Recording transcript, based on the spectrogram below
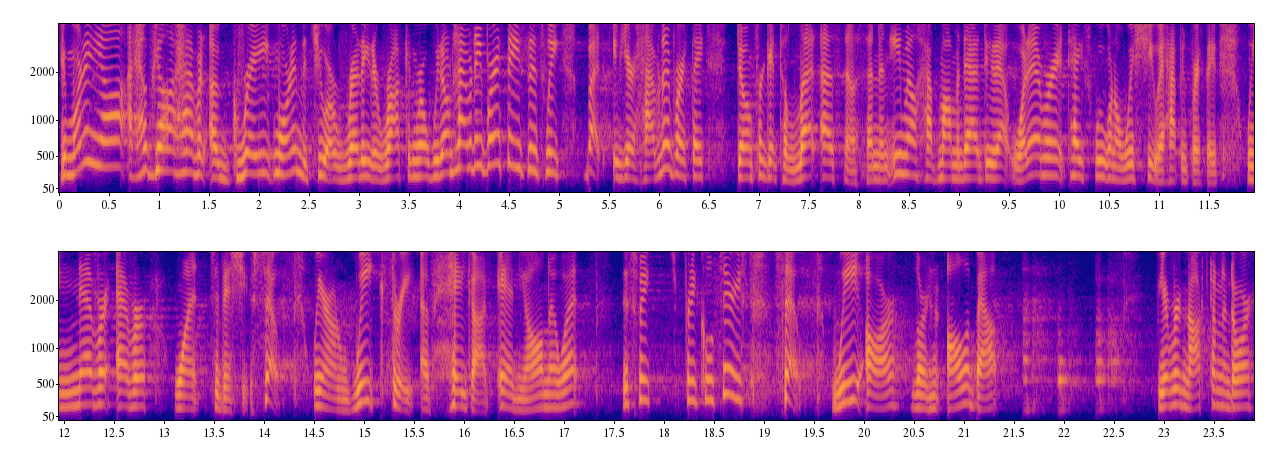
Good morning, y'all. I hope y'all are having a great morning, that you are ready to rock and roll. We don't have any birthdays this week, but if you're having a birthday, don't forget to let us know. Send an email, have mom and dad do that, whatever it takes. We want to wish you a happy birthday. We never, ever want to miss you. So we are on week three of Hey God, and y'all know what? This week, it's a pretty cool series. So we are learning all about have you ever knocked on a door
